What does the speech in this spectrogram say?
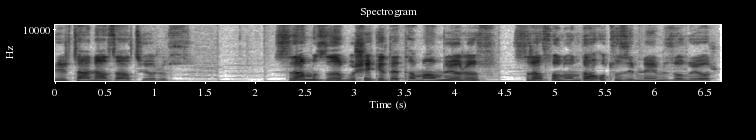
Bir tane azaltıyoruz. Sıramızı bu şekilde tamamlıyoruz. Sıra sonunda 30 ilmeğimiz oluyor.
